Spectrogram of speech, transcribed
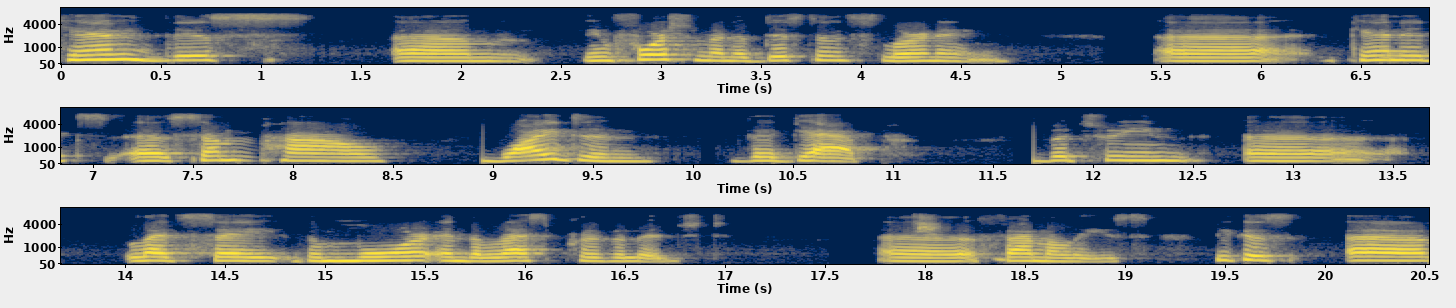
can this um, enforcement of distance learning uh, can it uh, somehow widen the gap between uh, let's say the more and the less privileged uh, families because uh,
